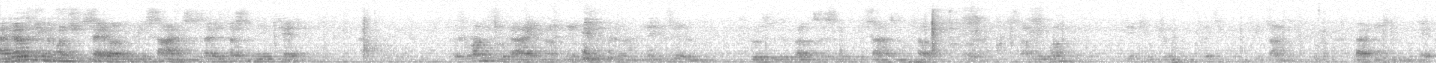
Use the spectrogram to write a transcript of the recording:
and the other thing that one should say about computer science is that it doesn't need kit. There's a wonderful guy in New Zealand science himself. So wonderful teaching children using kit.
